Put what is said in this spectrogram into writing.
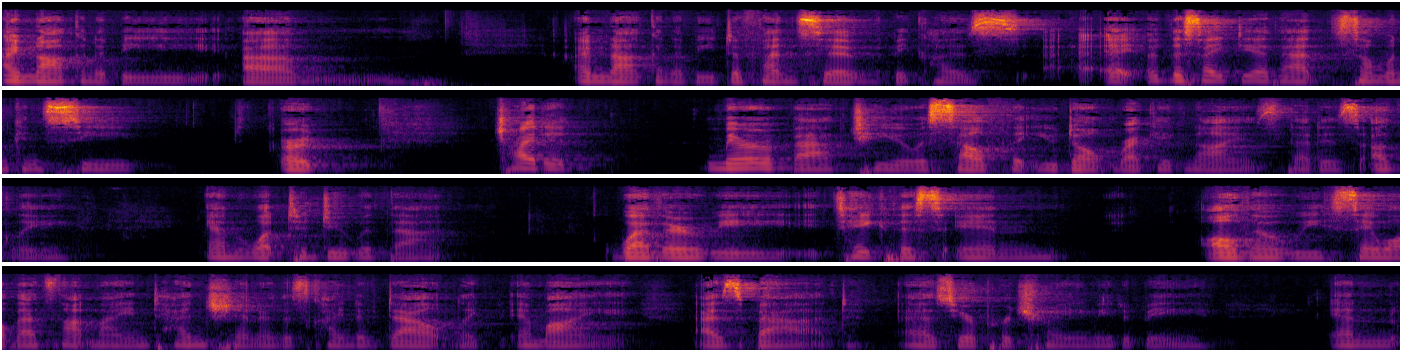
I'm not going to be. Um, I'm not going to be defensive because I, this idea that someone can see or try to mirror back to you a self that you don't recognize that is ugly and what to do with that whether we take this in, although we say, well, that's not my intention, or this kind of doubt, like, am I as bad as you're portraying me to be? And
